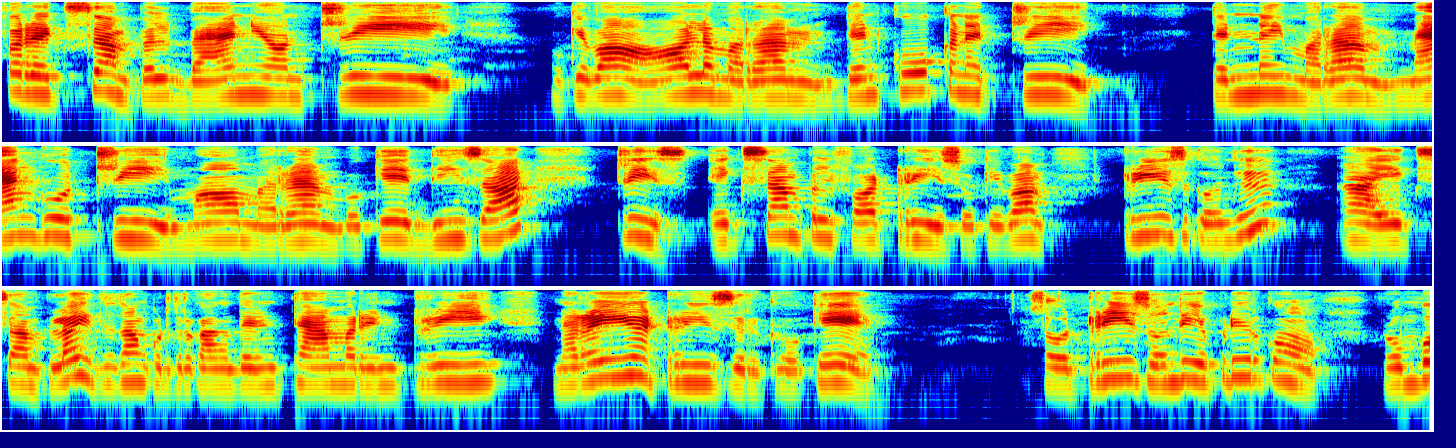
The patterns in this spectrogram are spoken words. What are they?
ஃபார் எக்ஸாம்பிள் பேனியான் ட்ரீ ஓகேவா ஆலமரம். தென் கோகனட் ட்ரீ தென்னை மரம். மேங்கோ ட்ரீ மாமரம். Okay these are trees example for trees ஓகேவா ட்ரீஸுக்கு வந்து எக்ஸாம்பிளாக இது தான் கொடுத்துருக்காங்க. தென் டேமரின் ட்ரீ நிறைய ட்ரீஸ் இருக்குது ஓகே ஸோ ட்ரீஸ் வந்து எப்படி இருக்கும்? ரொம்ப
